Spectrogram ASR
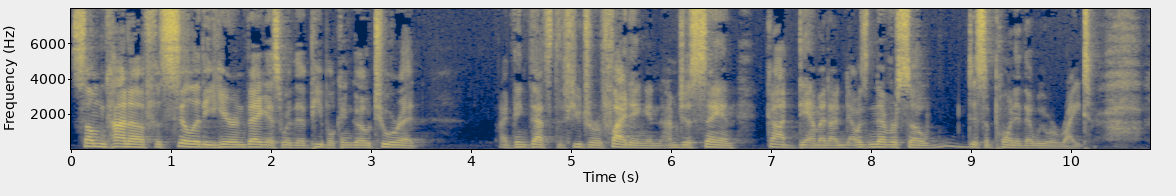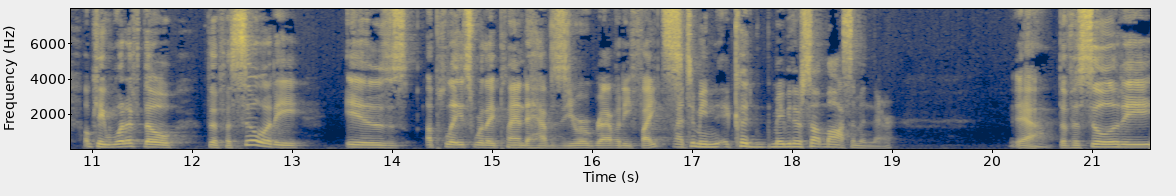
Some kind of facility here in Vegas where the people can go tour it. I think that's the future of fighting. And I'm just saying, God damn it. I, I was never so disappointed that we were right. Okay, what if though the facility is a place where they plan to have zero gravity fights? That's, I mean, it could, maybe there's something awesome in there. Yeah, the facility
